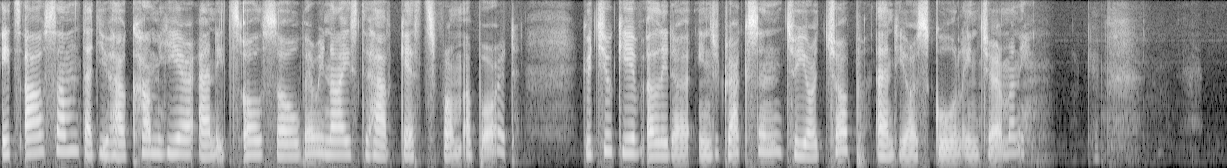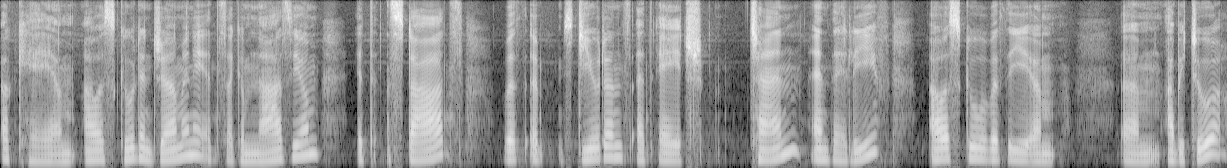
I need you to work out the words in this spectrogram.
it's awesome that you have come here, and it's also very nice to have guests from abroad. Could you give a little introduction to your job and your school in Germany? Okay, okay um, our school in Germany, it's a gymnasium. It starts with uh, students at age 10 and they leave. Our school with the um, um, Abitur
